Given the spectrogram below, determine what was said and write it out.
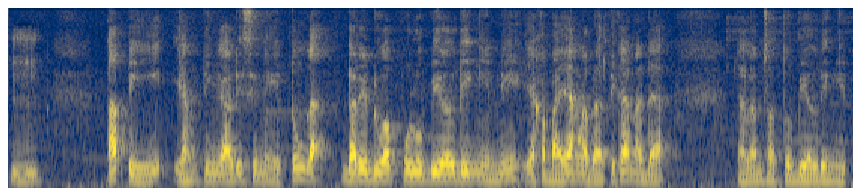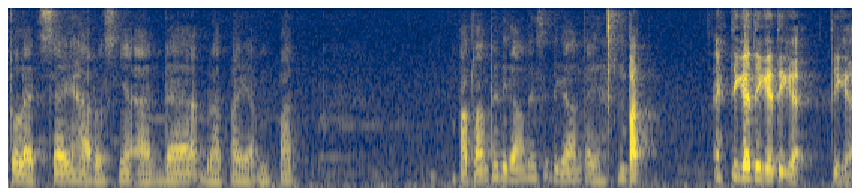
Mhm. Tapi yang tinggal di sini itu nggak dari 20 building ini ya kebayang lah berarti kan ada dalam satu building itu let's say harusnya ada berapa ya? 4 4 lantai, tiga lantai sih, tiga lantai ya. 4. Eh, 3 3 3. 3.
